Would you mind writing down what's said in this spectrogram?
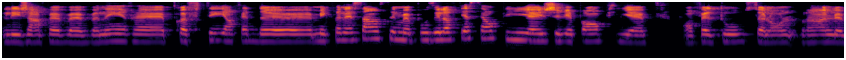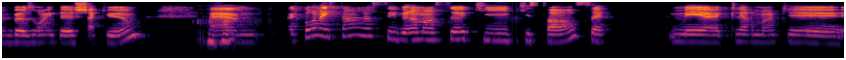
les gens peuvent euh, venir euh, profiter en fait de mes connaissances et me poser leurs questions, puis euh, j'y réponds, puis on fait le tour selon vraiment le besoin de chacune. Mm-hmm. pour l'instant, là, c'est vraiment ça qui, qui se passe, mais clairement que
